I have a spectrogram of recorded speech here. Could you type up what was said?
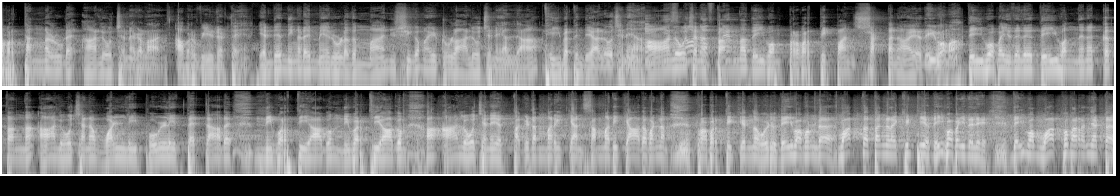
അവർ തങ്ങളുടെ ആലോചനകളാൽ അവർ വീഴട്ടെ. എന്റെ നിങ്ങളുടെ മേലുള്ളത് മാനുഷികമായിട്ടുള്ള ആലോചനയല്ല ദൈവത്തിന്റെ ആലോചനയാണ് ആലോചന തന്ന ദൈവം പ്രവർത്തിപ്പാൻ ശക്തനായ ദൈവമാണ് ദൈവ പൈതൽ ദൈവം നിനക്ക് തന്ന ആലോചന വള്ളി പുള്ളി തെറ്റാതെ നിവർത്തിയാകും നിവർത്തിയാകും. ആ ആലോചനയെ തകിടം മറിക്കാൻ സമ്മതിക്കാതെ വണ്ണം പ്രവർത്തിക്കുന്ന ഒരു ദൈവമുണ്ട്. വാക്തത്വങ്ങളെ കിട്ടിയ ദൈവ പൈതൽ ദൈവം വാക്കു പറഞ്ഞിട്ട്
